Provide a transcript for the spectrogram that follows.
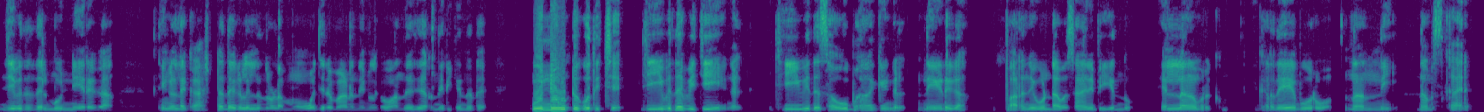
ജീവിതത്തിൽ മുന്നേറുക. നിങ്ങളുടെ കഷ്ടതകളിൽ നിന്നുള്ള മോചനമാണ് നിങ്ങൾക്ക് വന്നു ചേർന്നിരിക്കുന്നത്. മുന്നോട്ട് കുതിച്ച് ജീവിത വിജയങ്ങൾ ജീവിത സൗഭാഗ്യങ്ങൾ നേടുക പറഞ്ഞുകൊണ്ട് അവസാനിപ്പിക്കുന്നു. എല്ലാവർക്കും ഹൃദയപൂർവം നന്ദി നമസ്കാരം.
